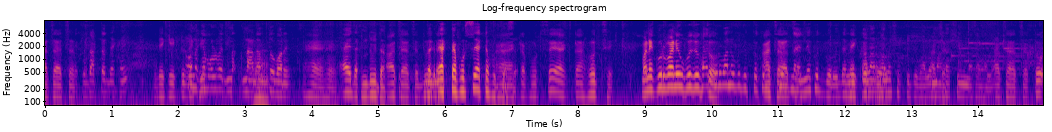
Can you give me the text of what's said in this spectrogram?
আচ্ছা আচ্ছা। দাঁতটা দেখাই। দেখি একটু দেখি। অনেকে বলবে না- দাঁত তো পারে হ্যাঁ হ্যাঁ। এই দেখেন দুই দাঁত। আচ্ছা আচ্ছা দুই দাঁত। একটা ফুটছে একটা হ্যাঁ, ফুটছে একটা ফুটছে একটা হচ্ছে। মানে কুরবানি উপযুক্ত? হ্যাঁ, কুরবানি উপযুক্ত আচ্ছা, আচ্ছা। নিখুঁত গরু। দেখেন কালার ভালো সবকিছু ভালো মাথা শিং মাথা ভালো। আচ্ছা আচ্ছা। তো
